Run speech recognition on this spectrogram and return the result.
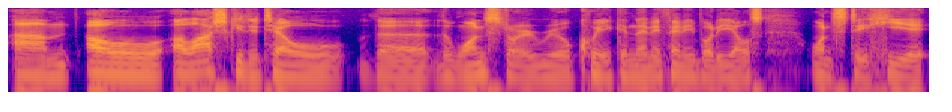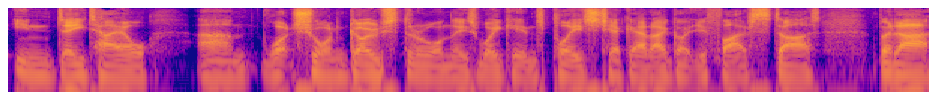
Um, I'll I'll ask you to tell the the one story real quick, and then if anybody else wants to hear in detail. Um, what Sean goes through on these weekends, please check out. I got your five stars, but uh,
